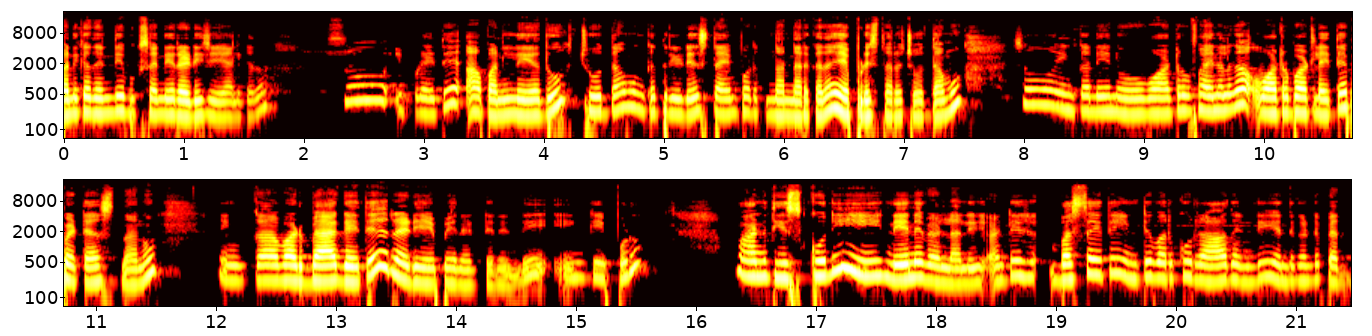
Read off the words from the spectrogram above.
పని కదండి బుక్స్ అన్నీ రెడీ చేయాలి కదా. సో ఇప్పుడైతే ఆ పని లేదు. చూద్దాం ఇంకా త్రీ డేస్ టైం పడుతుంది అన్నారు కదా ఎప్పుడు ఇస్తారో చూద్దాము. సో ఇంకా నేను వాటర్ ఫైనల్గా వాటర్ బాటిల్ అయితే పెట్టేస్తున్నాను. ఇంకా వాడి బ్యాగ్ అయితే రెడీ అయిపోయినట్టేనండి. ఇంక ఇప్పుడు వాడిని తీసుకొని నేనే వెళ్ళాలి. అంటే బస్సు అయితే ఇంటి వరకు రాదండి. ఎందుకంటే పెద్ద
